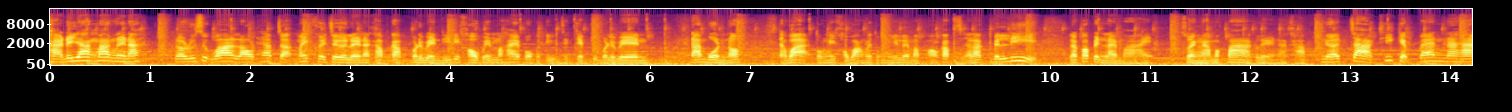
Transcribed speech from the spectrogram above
หาได้ยากมากเลยนะ เรารู้สึกว่าเราแทบจะไม่เคยเจอเลยนะครับ กับบริเวณนี้ที่เขาเว้นมาให้ปกติจะเก็บอยู่บริเวณด้านบนเนาะแต่ว่าตรงนี้เขาวางไว้ตรงนี้เลยมาพร้อมกับสัญลักษณ์เบลลี่ แล้วก็เป็นลายไม้ สวยงามมากๆเลยนะครับเหนือจากที่เก็บแว่นนะฮะ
